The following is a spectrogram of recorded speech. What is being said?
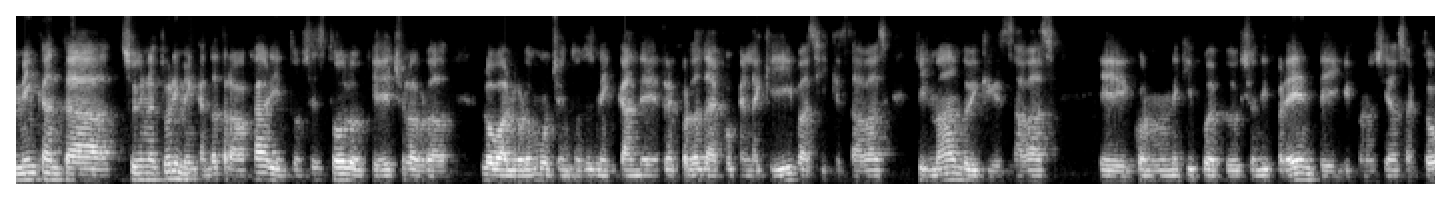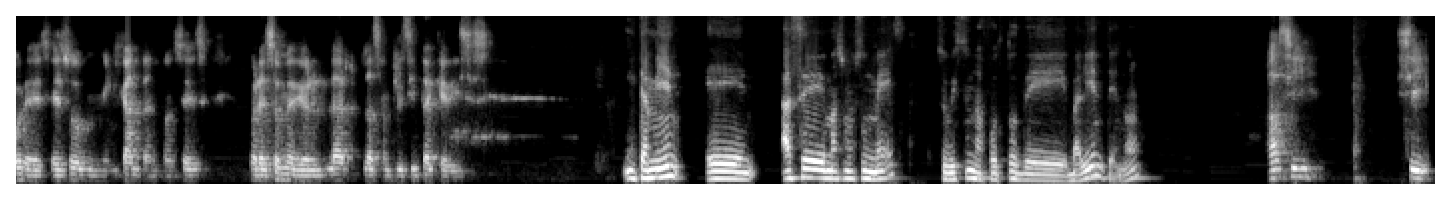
me encanta, soy un actor y me encanta trabajar y entonces todo lo que he hecho, la verdad, lo valoro mucho, entonces me encanta, recuerdas la época en la que ibas y que estabas filmando y que estabas eh, con un equipo de producción diferente y que conocías actores, eso me encanta, entonces por eso me dio la, la sonrisita que dices. Y también eh, hace más o menos un mes subiste una foto de Valiente, ¿no? Ah, sí, sí,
